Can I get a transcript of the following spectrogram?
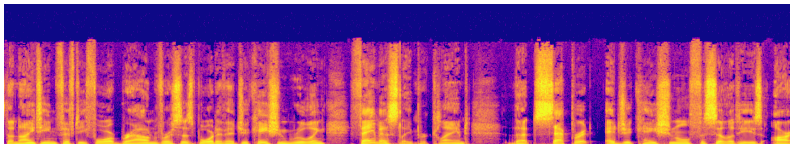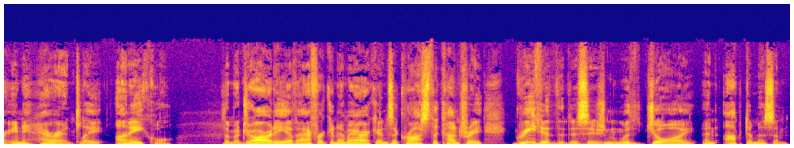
The 1954 Brown v. Board of Education ruling famously proclaimed that separate educational facilities are inherently unequal. The majority of African Americans across the country greeted the decision with joy and optimism.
